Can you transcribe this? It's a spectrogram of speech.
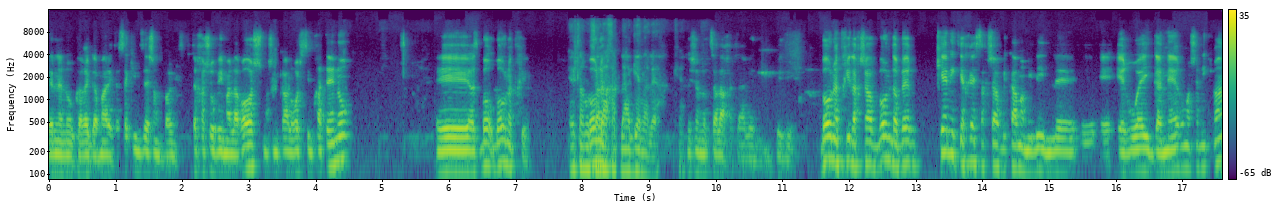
אין לנו כרגע מה להתעסק עם זה, יש לנו דברים יותר חשובים על הראש, מה שנקרא על ראש שמחתנו. אה, אז בואו בוא נתחיל. יש לנו צלחת להגן עליה. כן. יש לנו צלחת להגיד, בדיוק. בואו נתחיל עכשיו, בואו נדבר, כן נתייחס עכשיו בכמה מילים לאירועי גנר, מה שנקרא,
